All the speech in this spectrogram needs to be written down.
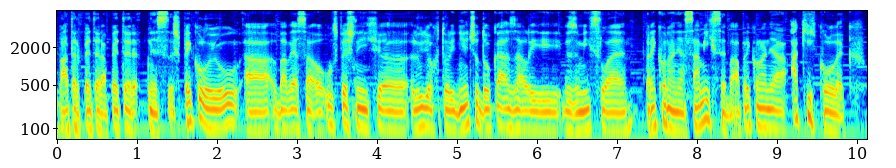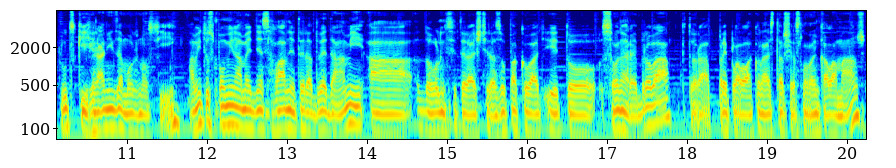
Páter Peter a Peter dnes špekulujú a bavia sa o úspešných e, ľuďoch, ktorí niečo dokázali v zmysle prekonania samých seba a prekonania akýchkoľvek ľudských hraníc a možností. A my tu spomíname dnes hlavne teda dve dámy a dovolím si teda ešte raz opakovať, je to Sonia Rebrová, ktorá preplávala ako najstaršia Slovenka La Manche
